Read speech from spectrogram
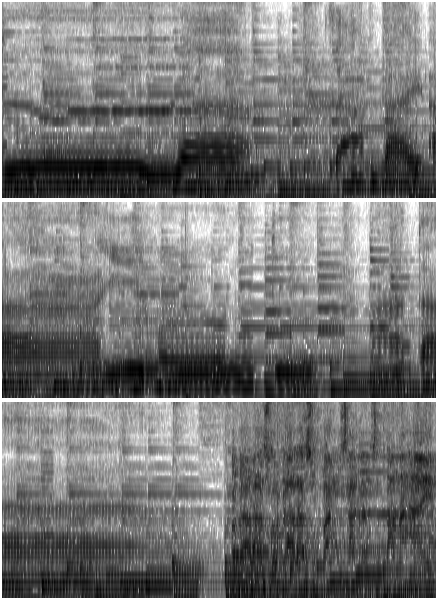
tua saudara-saudara sebangsa dan setanah air.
